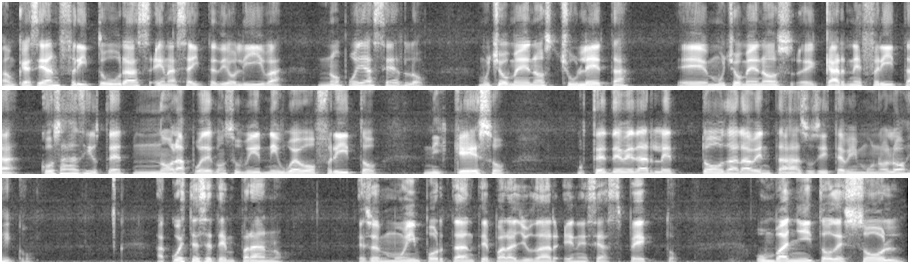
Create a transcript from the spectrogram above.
Aunque sean frituras en aceite de oliva, no puede hacerlo. Mucho menos chuleta, eh, mucho menos eh, carne frita, cosas así usted no las puede consumir, ni huevo frito, ni queso. Usted debe darle toda la ventaja a su sistema inmunológico. Acuéstese temprano. Eso es muy importante para ayudar en ese aspecto. Un bañito de sol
